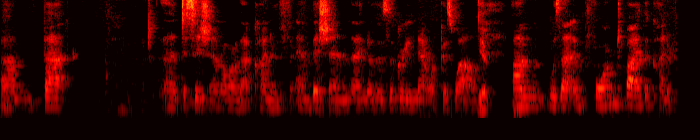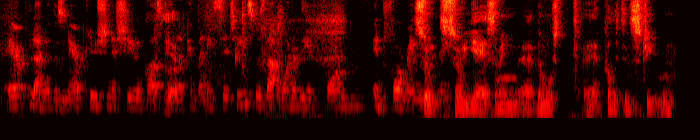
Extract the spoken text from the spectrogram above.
um, that uh, decision or that kind of ambition, and I know there's the green network as well. Yeah. Um, was that informed by the kind of air? I know there's an air pollution issue in Glasgow, Yeah. like in many cities. Was that one of the inform informing? So, so yes, I mean uh, the most uh, polluted street in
